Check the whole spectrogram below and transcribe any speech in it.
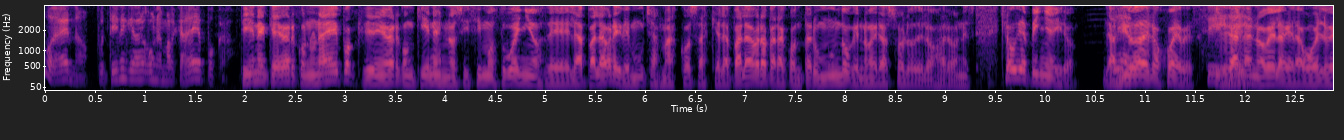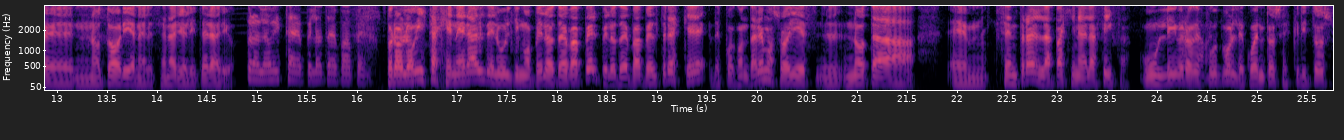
bueno, pues tiene que ver con una marca de época. Tiene que ver con una época, tiene que ver con quienes nos hicimos dueños de la palabra y de muchas más cosas que la palabra para contar un mundo que no era solo de los varones. Claudia Piñeiro, La Bien. viuda de los jueves, Sí. quizás Sí. la novela que la vuelve notoria en el escenario literario. Prologuista de pelota de papel. Prologuista general del último Pelota de Papel, Pelota de Papel 3, que después contaremos, hoy es nota eh, central en la página de la FIFA, un libro de fútbol de cuentos escritos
